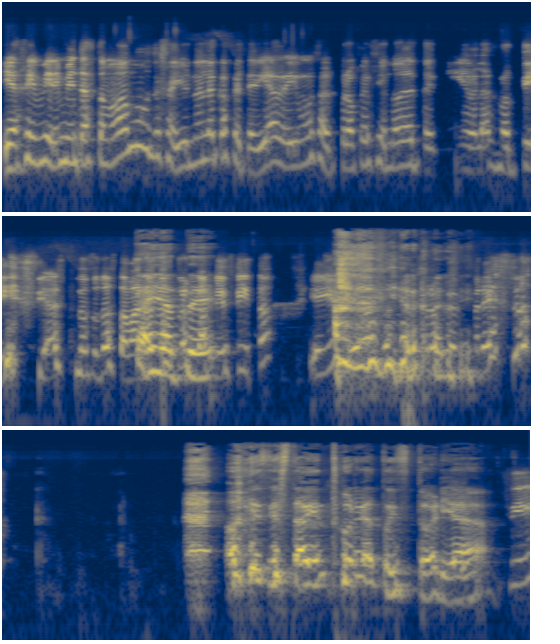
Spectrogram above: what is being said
Y así, miren, mientras tomábamos desayuno en la cafetería, veíamos al profe siendo detenido en las noticias. Nosotros tomando nuestro cafecito y ellos al profe preso. Oye, sí está bien turbia tu historia. Sí,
